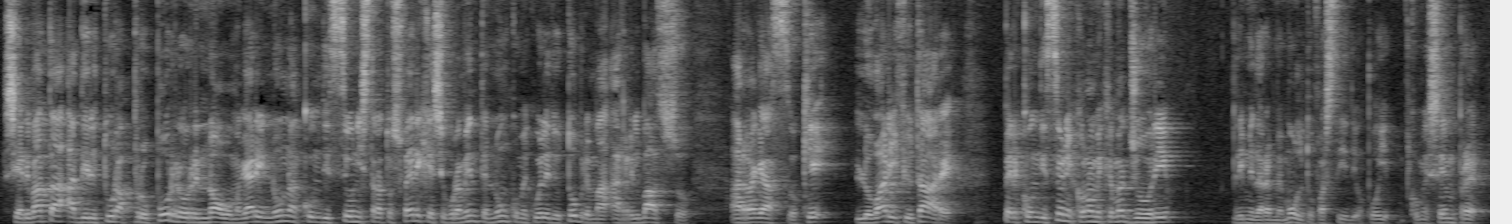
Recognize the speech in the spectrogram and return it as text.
sia arrivata addirittura a proporre un rinnovo, magari non a condizioni stratosferiche, sicuramente non come quelle di ottobre, ma al ribasso al ragazzo che lo va a rifiutare per condizioni economiche maggiori, lì mi darebbe molto fastidio. Poi, come sempre,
